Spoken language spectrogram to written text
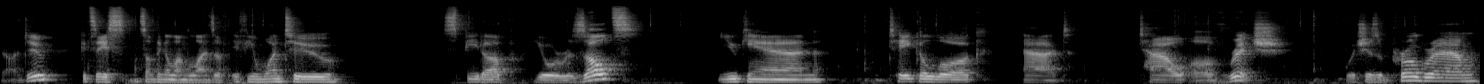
gonna do, could say something along the lines of, if you want to speed up your results, you can take a look at Tao of Rich, which is a program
